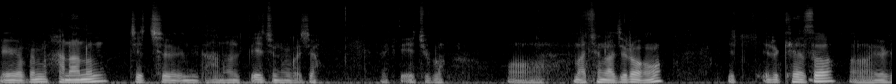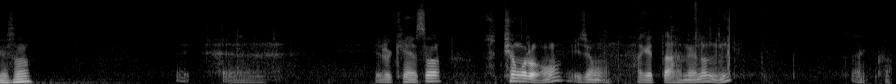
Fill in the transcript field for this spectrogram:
이건 하나는 제철입니다. 하나를 떼주는 거죠. 이렇게 떼주고 어, 마찬가지로 이- 이렇게 해서 어, 여기서 에, 이렇게 해서 수평으로 이정하겠다 하면은 아이고.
